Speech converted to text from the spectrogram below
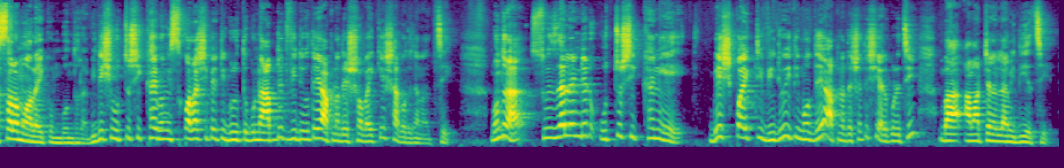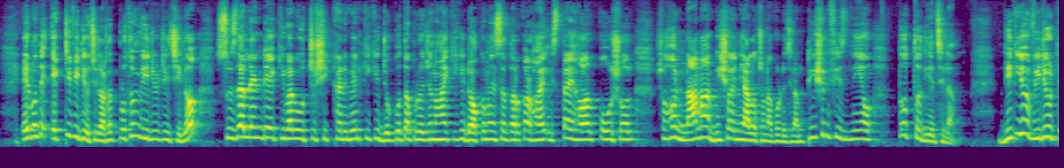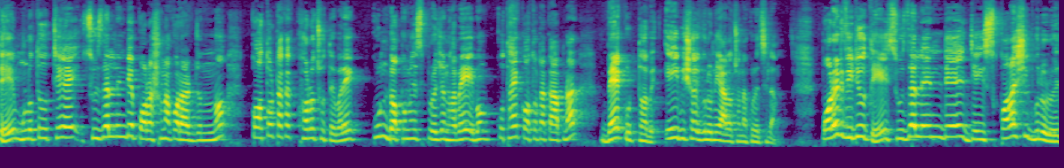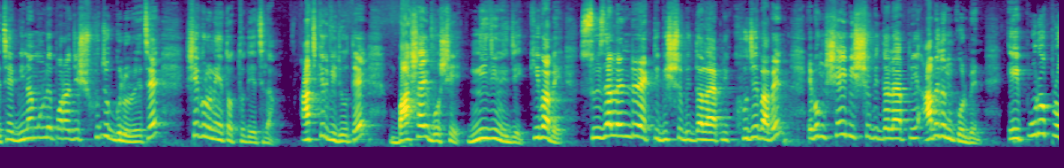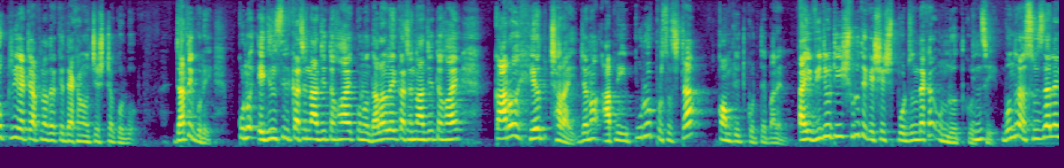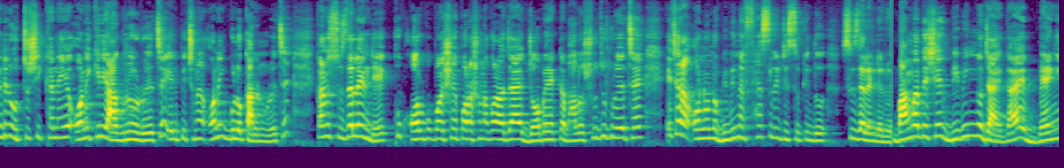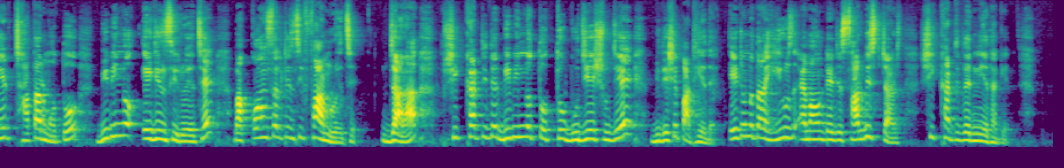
আসসালামু আলাইকুম বন্ধুরা। বিদেশি উচ্চশিক্ষা এবং স্কলারশিপের একটি গুরুত্বপূর্ণ আপডেট ভিডিওতে আপনাদের সবাইকে স্বাগত জানাচ্ছি। বন্ধুরা, সুইজারল্যান্ডের উচ্চশিক্ষা নিয়ে বেশ কয়েকটি ভিডিও ইতিমধ্যে আপনাদের সাথে শেয়ার করেছি বা আমার চ্যানেলে আমি দিয়েছি। এর মধ্যে একটি ভিডিও ছিল, অর্থাৎ প্রথম ভিডিওটি ছিল, সুইজারল্যান্ডে কীভাবে উচ্চশিক্ষা নেবেন, কী কী যোগ্যতা প্রয়োজন হয়, কী কী ডকুমেন্টসের দরকার হয়, স্থায়ী হওয়ার কৌশল সহ নানা বিষয় নিয়ে আলোচনা করেছিলাম। টিউশন ফিজ নিয়েও তথ্য দিয়েছিলাম। দ্বিতীয় ভিডিওতে মূলত হচ্ছে সুইজারল্যান্ডে পড়াশোনা করার জন্য কত টাকা খরচ হতে পারে, কোন ডকুমেন্টস প্রয়োজন হবে এবং কোথায় কত টাকা আপনার ব্যয় করতে হবে, এই বিষয়গুলো নিয়ে আলোচনা করেছিলাম। পরের ভিডিওতে সুইজারল্যান্ডে যে স্কলারশিপগুলো রয়েছে, বিনামূল্যে পড়ার যে সুযোগগুলো রয়েছে, সেগুলো নিয়ে তথ্য দিয়েছিলাম। আজকের ভিডিওতে বাসায় বসে নিজে নিজে কীভাবে সুইজারল্যান্ডের একটি বিশ্ববিদ্যালয় আপনি খুঁজে পাবেন এবং সেই বিশ্ববিদ্যালয়ে আপনি আবেদন করবেন, এই পুরো প্রক্রিয়াটা আপনাদেরকে দেখানোর চেষ্টা করব। যাতে করে কোনো এজেন্সির কাছে না যেতে হয়, কোনো দালালের কাছে না যেতে হয়, কারও হেল্প ছাড়াই যেন আপনি পুরো প্রসেসটা কমপ্লিট করতে পারেন। তাই ভিডিওটি শুরু থেকে শেষ পর্যন্ত দেখার অনুরোধ করছি। বন্ধুরা, সুইজারল্যান্ডের উচ্চশিক্ষা নিয়ে অনেকেরই আগ্রহ রয়েছে। এর পিছনে অনেকগুলো কারণ রয়েছে। কারণ সুইজারল্যান্ডে খুব অল্প পয়সায় পড়াশোনা করা যায়, জবের একটা ভালো সুযোগ রয়েছে। এছাড়া অন্যান্য বিভিন্ন ফ্যাসিলিটিসও কিন্তু সুইজারল্যান্ডে রয়েছে বাংলাদেশের বিভিন্ন জায়গায় ব্যাঙের ছাতার মতো বিভিন্ন এজেন্সি রয়েছে বা কনসালটেন্সি ফার্ম রয়েছে। যারা শিক্ষার্থীদের বিভিন্ন তথ্য বুঝিয়ে সুঝিয়ে বিদেশে পাঠিয়ে দেয়। এই জন্য তারা হিউজ অ্যামাউন্টের যে সার্ভিস চার্জ শিক্ষার্থীদের নিয়ে থাকে।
